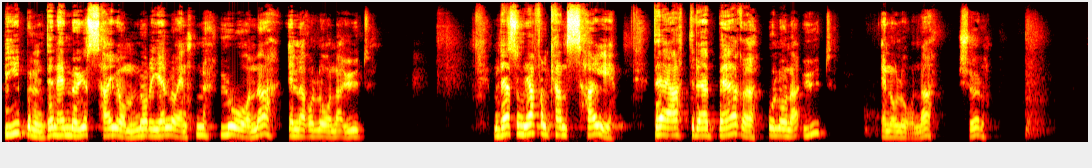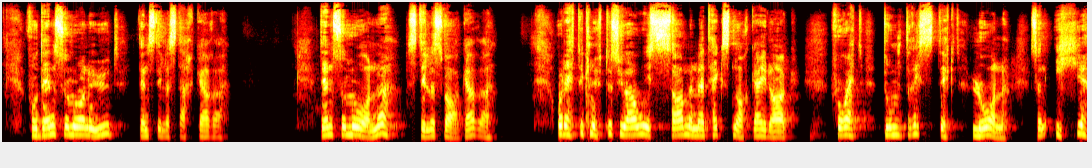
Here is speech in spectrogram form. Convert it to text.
Bibelen den har mye å si om når det gjelder enten låne eller å låne ut. Men det som iallfall kan si, det er at det er bedre å låne ut enn å låne sjøl. For den som låner ut, den stiller sterkere. Den som låner, stiller svakere. Og dette knyttes jo også sammen med teksten vår i dag. For et dumdristig lån som en ikke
